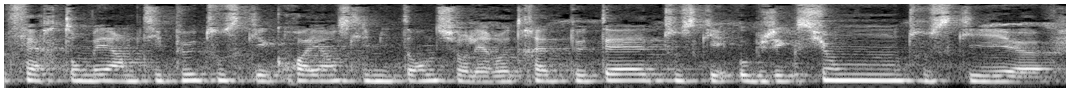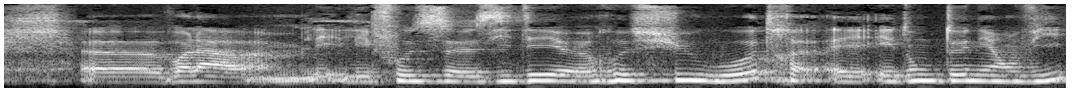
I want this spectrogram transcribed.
faire tomber un petit peu tout ce qui est croyances limitantes sur les retraites peut-être, tout ce qui est objection, tout ce qui est voilà les, les, fausses idées reçues ou autres, et, et donc donner envie.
